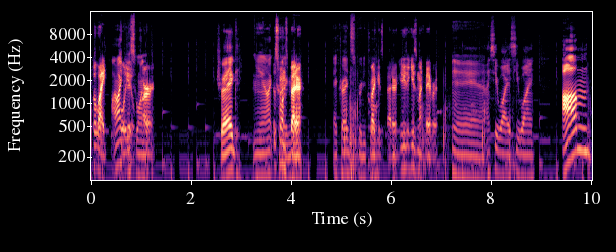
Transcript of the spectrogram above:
still like. I like pull you this one. apart. Craig. yeah, I like This one's better. Yeah, Craig's pretty cool. Craig is better. He, he's my favorite. Yeah, I see why. I see why. Um,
